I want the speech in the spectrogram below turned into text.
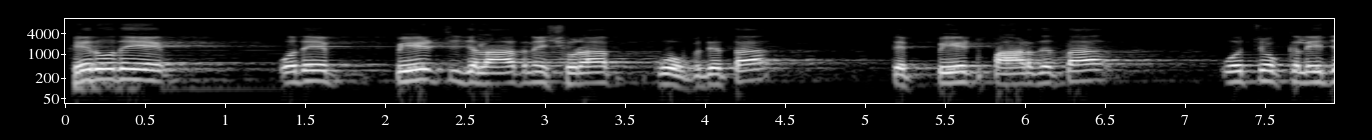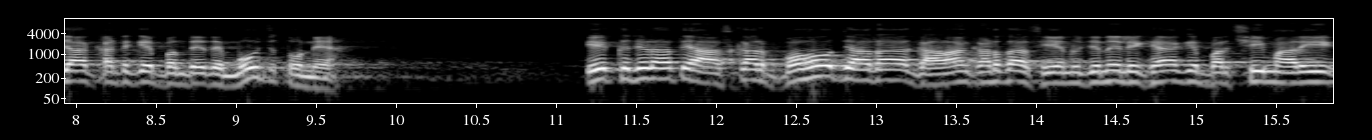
ਫਿਰ ਉਹਦੇ ਉਹਦੇ ਪੇਟ 'ਚ ਜਲਾਦ ਨੇ ਸ਼ੁਰਾ ਘੋਪ ਦਿੱਤਾ ਤੇ ਪੇਟ ਪਾੜ ਦਿੱਤਾ, ਉਹ ਚੋਂ ਕਲੇਜਾ ਕੱਢ ਕੇ ਬੰਦੇ ਦੇ ਮੂੰਹ 'ਚ ਤੋਨਿਆ। ਇੱਕ ਜਿਹੜਾ ਇਤਿਹਾਸਕਾਰ ਬਹੁਤ ਜ਼ਿਆਦਾ ਗਾਲਾਂ ਕੱਢਦਾ ਸੀ, ਇਹਨੂੰ ਜਿਹਨੇ ਲਿਖਿਆ ਕਿ ਬਰਸੀ ਮਾਰੀ,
